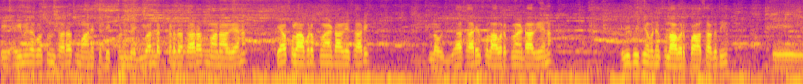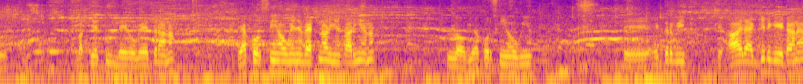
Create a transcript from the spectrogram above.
ਤੇ ਐਵੇਂ ਦਾ ਕੁਝ ਤੁਹਾਨੂੰ ਸਾਰਾ ਸਮਾਨ ਇੱਥੇ ਦੇਖਣ ਨੂੰ ਮਿਲ ਜੂਗਾ। ਲੱਕੜ ਦਾ ਸਾਰਾ ਸਮਾਨ ਆ ਗਿਆ ਨਾ ਤੇ ਆਹ ਫਲਾਵਰ ਪੁਆਇੰਟ ਆ ਗਏ ਸਾਰੇ। ਲਓ ਜੀ, ਆਹ ਸਾਰੇ ਫਲਾਵਰ ਪੁਆਇੰਟ ਆ ਗਏ ਨਾ ਇਹਦੇ ਤੁਸੀਂ ਆਪਣੇ ਫਲਾਵਰ ਪਾ ਸਕਦੇ ਹੋ। ਤੇ ਬਾਕੀ ਇਹ ਝੂਲੇ ਹੋ ਗਏ ਇੱਧਰ ਹਨਾ। ਤੇ ਆਹ ਕੁਰਸੀਆਂ ਹੋ ਗਈਆਂ ਬੈਠਣ ਵਾਲੀਆਂ ਸਾਰੀਆਂ ਨਾ ਲਓ ਜੀ, ਆਹ ਕੁਰਸੀਆਂ ਹੋ ਗਈਆਂ। ਤੇ ਇੱਧਰ ਵੀ, ਤੇ ਆਹ ਜਿਹੜਾ ਐਗਜ਼ਿਟ ਗੇਟ ਆ ਨਾ।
